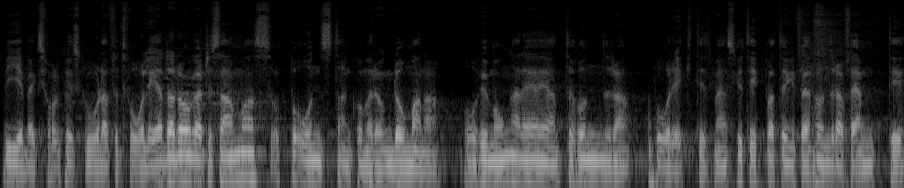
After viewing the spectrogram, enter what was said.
Viebäcks folkhögskola för två ledardagar tillsammans och på onsdagen kommer ungdomarna. Och hur många det är jag inte hundra på riktigt, men jag skulle tippa att det är ungefär 150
